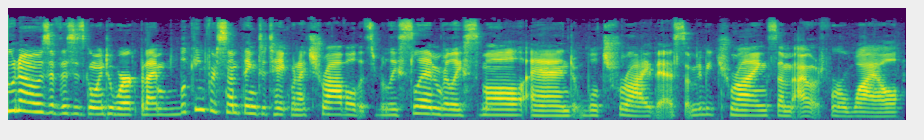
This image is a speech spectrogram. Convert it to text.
Who knows if this is going to work, but I'm looking for something to take when I travel that's really slim, really small, and we'll try this. I'm gonna be trying some out for a while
